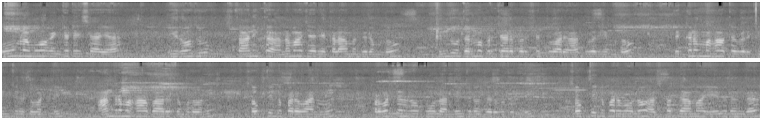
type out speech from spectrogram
ఓం నమో వెంకటేశాయ. ఈరోజు స్థానిక అన్నమాచార్య కళామందిరంలో హిందూ ధర్మ ప్రచార పరిషత్ వారి ఆధ్వర్యంలో తిక్కనం మహాకవి రచించినటువంటి ఆంధ్ర మహాభారతంలోని సౌప్తిక పర్వాన్ని ప్రవచన రూపంలో అందించడం జరుగుతుంది. సౌప్తిక పర్వంలో అశ్వత్థామ ఏ విధంగా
